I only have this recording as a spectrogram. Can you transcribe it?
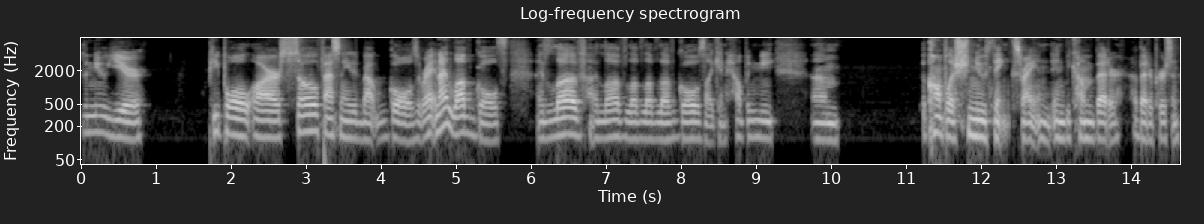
the new year, people are so fascinated about goals, right? And I love goals. I love, I love, love, love, love goals, like in helping me um, accomplish new things, right? And, and become better, a better person.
